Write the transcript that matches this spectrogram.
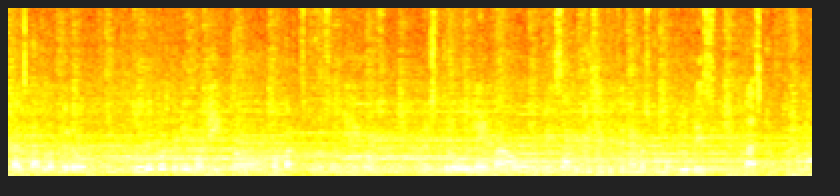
recalcarlo, pero es un deporte muy bonito, compartes con los amigos. Nuestro lema o mensaje que siempre tenemos como club es más que un club, una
